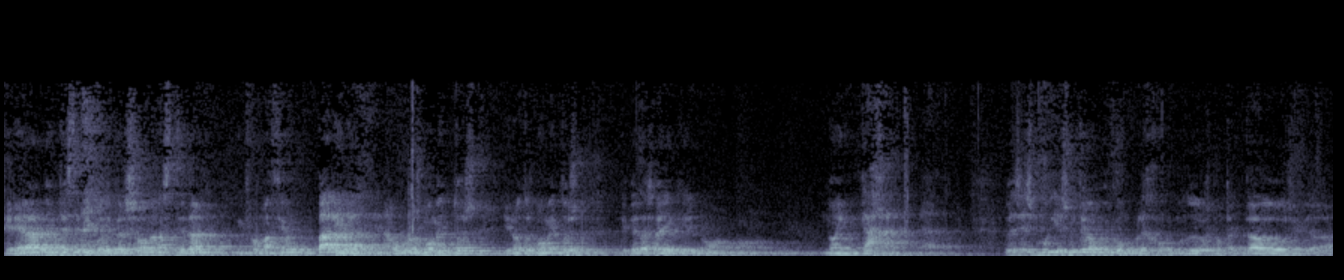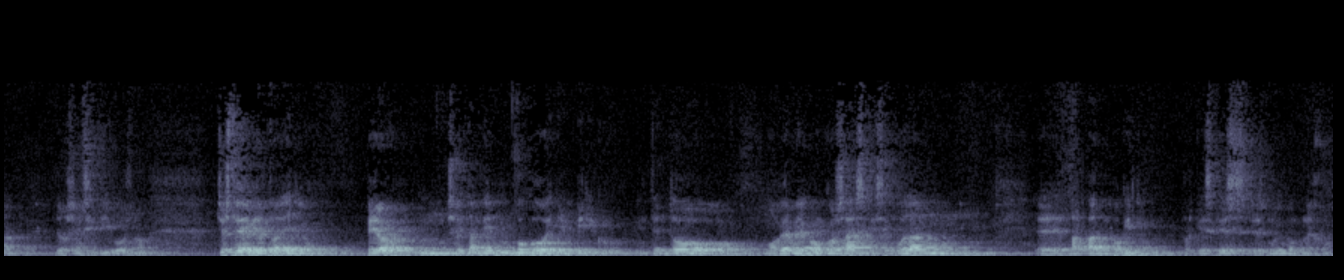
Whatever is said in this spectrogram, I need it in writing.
Generalmente este tipo de personas te dan información válida en algunos momentos y en otros momentos te quedas ahí que no, no nada. Entonces es, muy, es un tema muy complejo el mundo de los contactados y de, la- de los sensitivos. ¿no? Yo estoy abierto a ello, pero mm, soy también un poco empírico. Intento moverme con cosas que se puedan eh, palpar un poquito, porque es que es, es muy complejo.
